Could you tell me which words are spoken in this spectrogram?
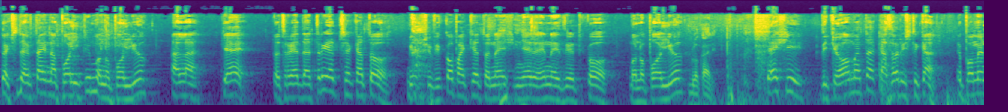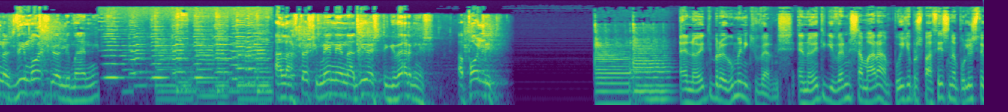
Το 67 είναι απόλυτη μονοπόλιο, αλλά και το 33% μειοψηφικό πακέτο να έχει μια, ένα ιδιωτικό μονοπόλιο. Μπλοκάρει. Έχει δικαιώματα καθοριστικά. Επομένως δημόσιο λιμάνι. Αλλά αυτό σημαίνει εναντίον στην κυβέρνηση. Απόλυτη. Εννοεί την προηγούμενη κυβέρνηση. Εννοεί την κυβέρνηση Σαμαρά που είχε προσπαθήσει να πουλήσει το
